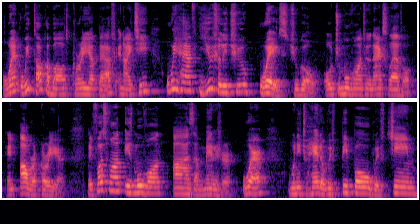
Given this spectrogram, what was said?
When we talk about career path in IT, we have usually two ways to go or to move on to the next level in our career. The first one is move on as a manager, where we need to handle with people, with team,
